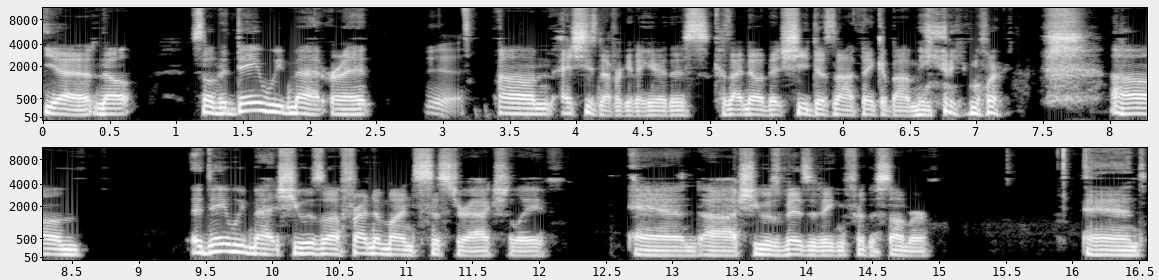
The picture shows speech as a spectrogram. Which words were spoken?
yeah no so the day we met right yeah. um and she's never gonna hear this because i know that she does not think about me anymore um the day we met she was a friend of mine's sister actually and uh she was visiting for the summer and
